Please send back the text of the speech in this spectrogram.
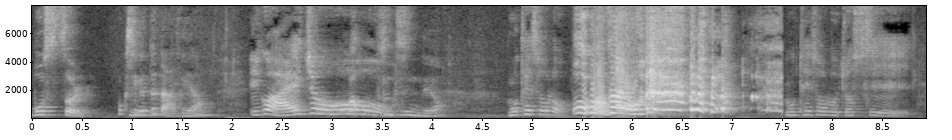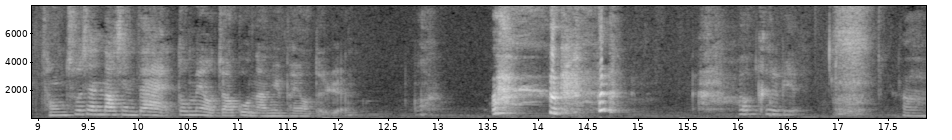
모쏠. 혹시 그 뜻 아세요? 이거 알죠? 어, 무슨 뜻인데요? 모태솔로。 어, 맞아요. 摩天솔로就是从出生到现在都没有交过男女朋友的人。好可怜。 아,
